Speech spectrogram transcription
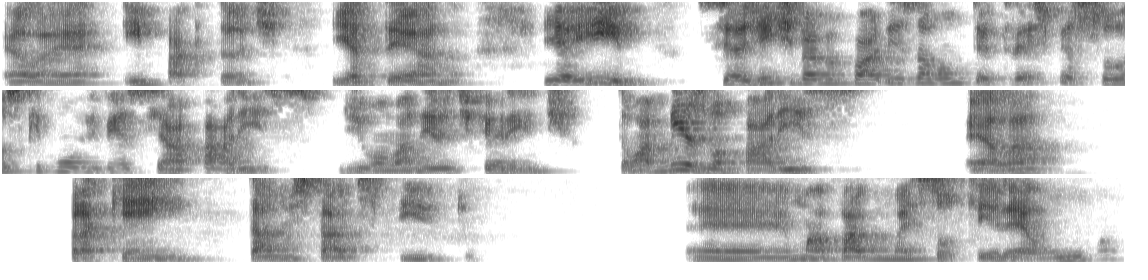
ela é impactante e eterna. E aí, se a gente vai para Paris, nós vamos ter três pessoas que vão vivenciar Paris de uma maneira diferente. Então, a mesma Paris, ela, para quem está no estado de espírito, é uma vibe mais solteira é uma,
